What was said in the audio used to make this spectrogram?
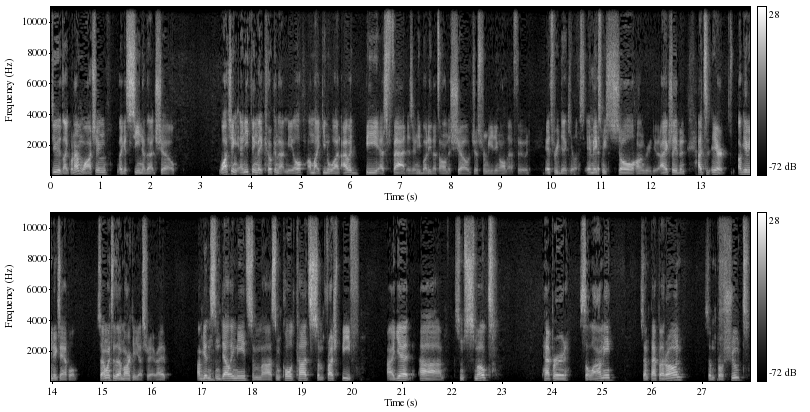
dude. Like when I'm watching like a scene of that show. Watching anything they cook in that meal, I'm like, you know what? I would be as fat as anybody that's on the show just from eating all that food. It's ridiculous. It makes me so hungry, dude. I actually have been. I t- here, I'll give you an example. So I went to the market yesterday, right? I'm getting Mhm. some deli meat, some uh, some cold cuts, some fresh beef. I get uh, some smoked, peppered salami, some pepperoni, some prosciutto,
